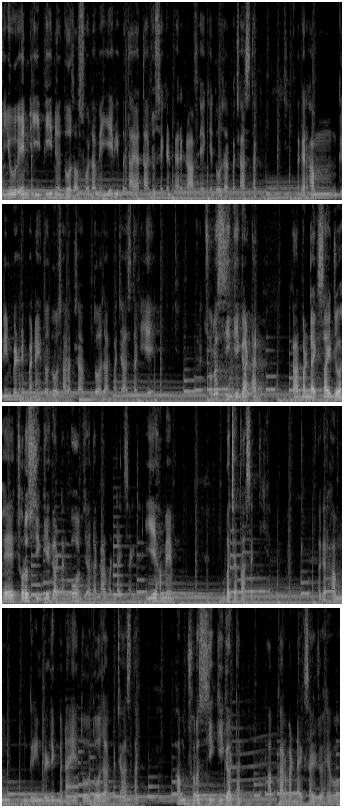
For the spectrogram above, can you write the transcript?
یو این ای پی نے دو ہزار سولہ میں یہ بھی بتایا تھا، جو سیکنڈ پیراگراف ہے، کہ دو ہزار پچاس تک اگر ہم گرین بلڈنگ بنائیں تو دو ہزار اچھا دو ہزار پچاس تک یہ چوراسی گیگا ٹن کاربن ڈائی آکسائڈ جو ہے چوراسی گیگا ٹن، بہت زیادہ کاربن ڈائی آکسائڈ ہے۔ یہ ہمیں بچت آ سکتی ہے۔ اگر ہم گرین بلڈنگ بنائیں تو دو ہزار پچاس تک ہم چوراسی گیگا ٹن آپ کاربن ڈائی آکسائڈ جو ہے وہ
